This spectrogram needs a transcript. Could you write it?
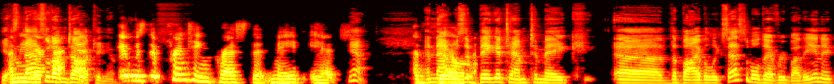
Yes, I mean, that's what I'm talking about. It was the printing press that made it. Yeah. and that was a big attempt to make uh, the Bible accessible to everybody, and it,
